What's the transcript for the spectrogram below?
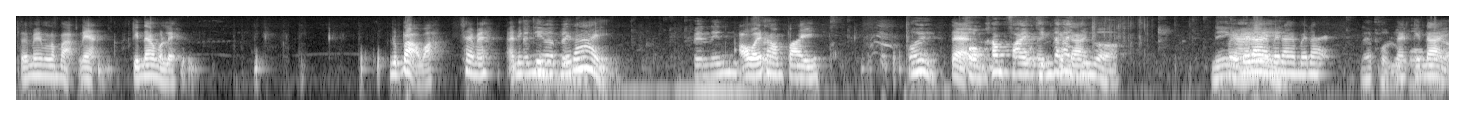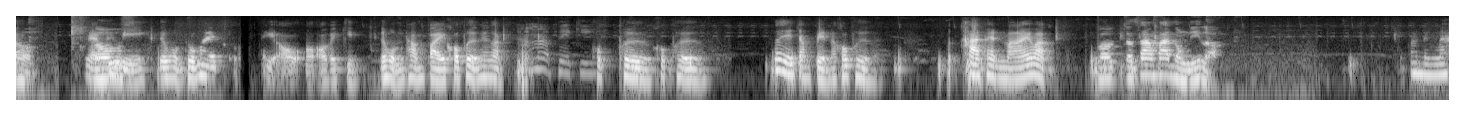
แต่แม่งลำบากเนี่ย กินได้หมดเลย หรือเปล่าวะ ใช่ไหม อันนี้กินไม่ได้ เป็นนิ้นเอาไว้ทำไฟเฮ้ย แต่ของทำไฟกินได้กินได้จริงเหรอ นี่ไงไม่ไม่ได้ไม่ได้ไม่ได้ได้ผลลูกแต่โอ๊กินได้แล้วเนี่ยเราพี่หมีเดี๋ยวผมทุบให้ที่เอาเอาเอาไปกินเดี๋ยวผมทำไฟคบเพลิงให้ก่อน I'm not picky. คบเพลิงคบเพลิงน่าจะจำเป็นนะคบเพลิงขาดแผ่นไม้ว่ะเราจะสร้างบ้านตรงนี้เหรออันนึงนะ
